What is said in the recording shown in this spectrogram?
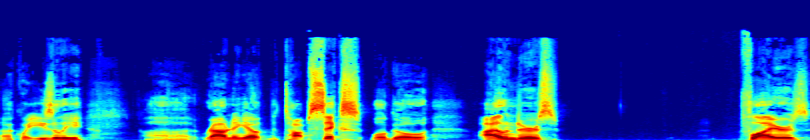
uh, quite easily. Uh, rounding out the top six, we'll go Islanders, Flyers,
